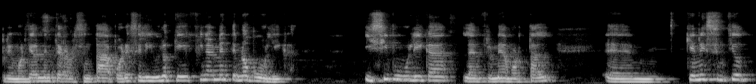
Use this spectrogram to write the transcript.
primordialmente representada por ese libro, que finalmente no publica. Y sí publica La enfermedad mortal, em, que en ese sentido,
